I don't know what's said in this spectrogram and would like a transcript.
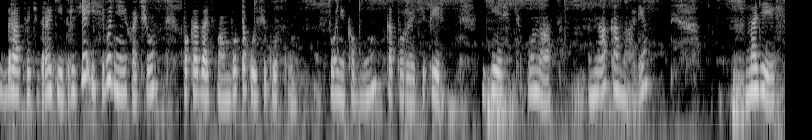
Здравствуйте, дорогие друзья! И сегодня я хочу показать вам вот такую фигурку Соника Бум, которая теперь есть у нас на канале. Надеюсь,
